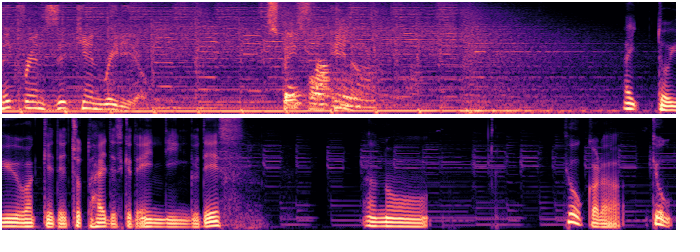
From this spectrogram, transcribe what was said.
Make Friends Zitken Radio. Space Volcano. はいというわけでちょっと早いですけどエンディングですあの今日から今日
